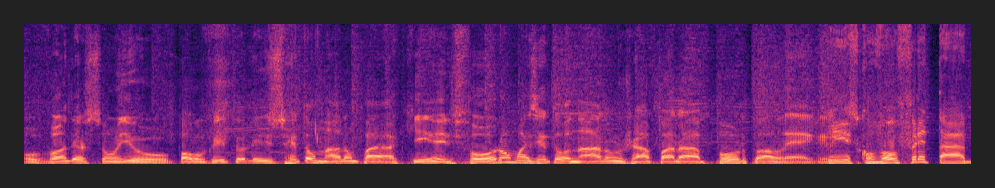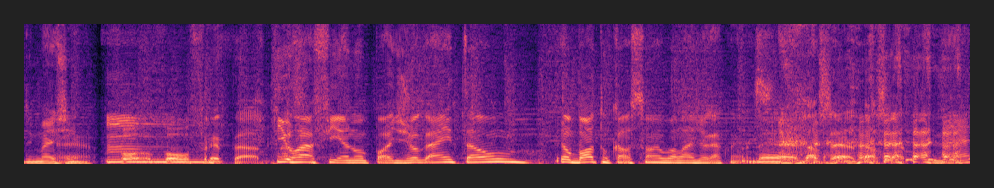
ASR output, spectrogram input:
o Wanderson e o Paulo Vitor, eles retornaram para aqui, eles foram, mas retornaram já para Porto Alegre. Isso, com voo fretado, imagina. Voo, voo fretado. E o Rafinha não pode jogar, então eu boto um calção e vou lá jogar com eles. É, tá certo, tá certo. né?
